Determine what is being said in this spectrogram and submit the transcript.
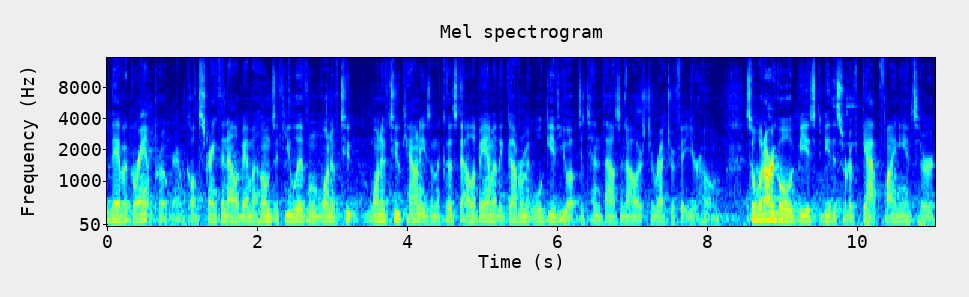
they have a grant program called Strengthen Alabama Homes. If you live in one of two one of two counties on the coast of Alabama, the government will give you up to ten thousand dollars to retrofit your home. So what our goal would be is to be the sort of gap financer,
